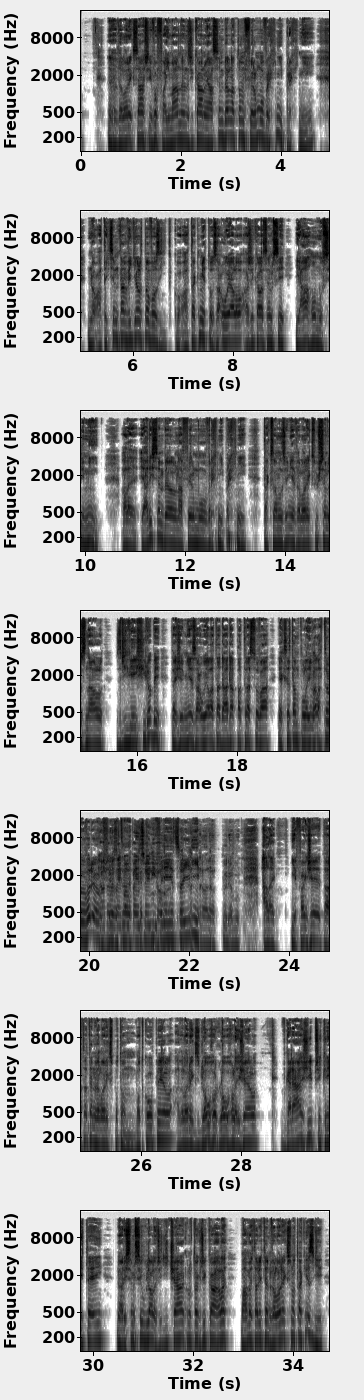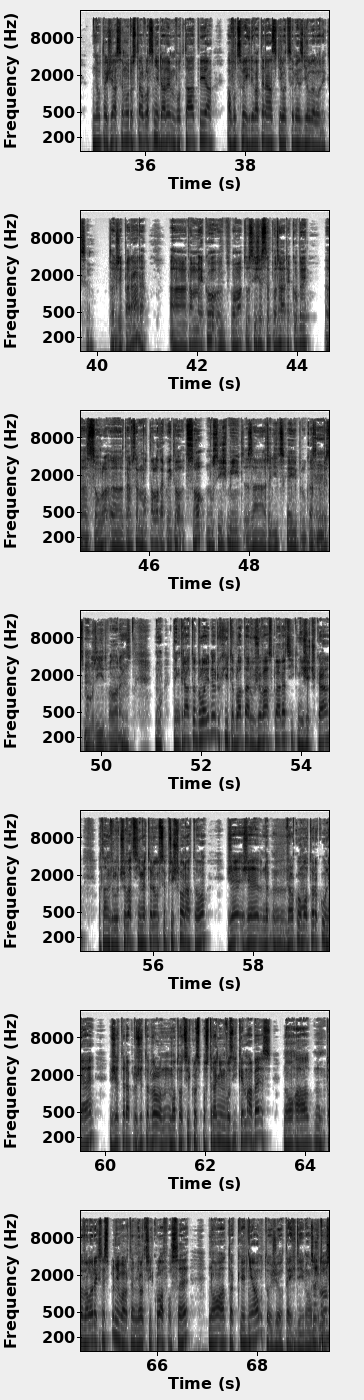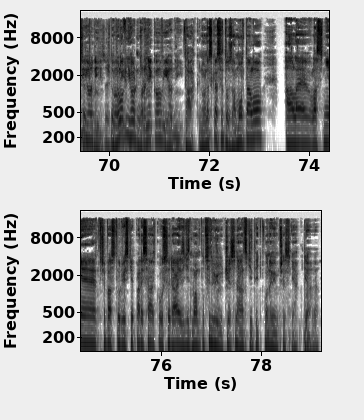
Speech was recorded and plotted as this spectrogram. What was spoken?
velorexář Ivo Fajman, ten říká, no já jsem byl na tom filmu Vrchní prchní, no a teď jsem tam viděl to vozítko a tak mě to zaujalo a říkal jsem si, já ho musím mít. Ale já když jsem byl na filmu Vrchní prchní, tak samozřejmě Velorex už jsem znal z dřívější doby, takže mě zaujala ta Dáda Patrasová, jak se tam polejvala tou vodou. Jo, to mě zajímalo úplně něco jinýho, Úplně ale. něco jiného, no, tu dobu. Ale je fakt, že táta ten Velorex potom odkoupil a Velorex dlouho, dlouho ležel v garáži přikrytej. No a když jsem si udělal řidičák, no tak říká, hele, máme tady ten Velorex, no tak jezdi. No takže já jsem ho dostal vlastně darem od táty a, a od svých 19 let jsem jezdil Velorexem. Takže paráda. A tam jako, pamatuju si, že se pořád jakoby eh, souhla, eh, tam se motalo takový to, co musíš mít za řidičský průkaz, abys mohl řídit Valorex. No, tenkrát to bylo jednoduché, to byla ta růžová skládací knížečka a tam vylučovací metodou se přišlo na to, že, že ne, velkou motorku ne, že teda, protože to byl motocykl s postranním vozíkem ABS, no a to Velorex nesplňoval, ten měl tři kola v ose, no a tak jedně auto, že jo, tehdy. No, Což bylo výhodný. To, Což to bylo výhodný. Pro někoho výhodný. Tak, no dneska se to zamotalo, ale vlastně třeba s tou 250 se dá jezdit, mám pocit, že od 16, teďko nevím přesně jak to. Jo, jo.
